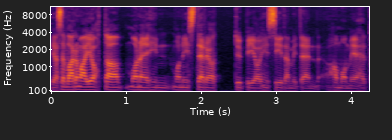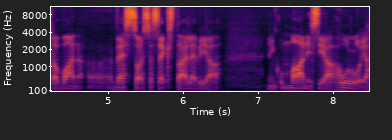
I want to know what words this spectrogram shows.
Ja se varmaan johtaa moneihin, moniin stereotypioihin siitä, miten homomiehet on vaan vessoissa sekstailevia, niin kuin maanisia hulluja.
